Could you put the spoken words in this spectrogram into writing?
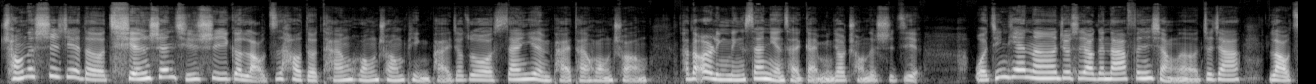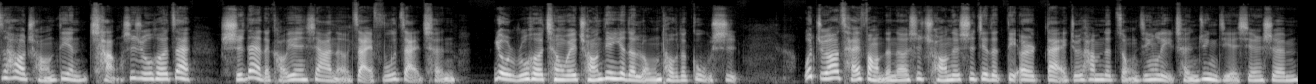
床的世界的前身其实是一个老字号的弹簧床品牌，叫做三燕牌弹簧床。它到二零零三年才改名叫床的世界。我今天呢，就是要跟大家分享了这家老字号床垫厂是如何在时代的考验下呢，载浮载沉。又如何成为床垫业的龙头的故事？我主要采访的呢是床的世界的第二代，就是他们的总经理陈俊杰先生，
